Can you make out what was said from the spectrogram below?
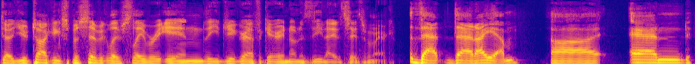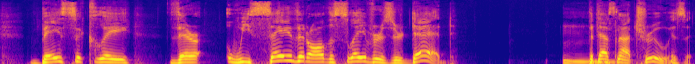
So you're talking specifically of slavery in the geographic area known as the United States of America. that that I am. Uh and basically there we say that all the slavers are dead but that's not true is it?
